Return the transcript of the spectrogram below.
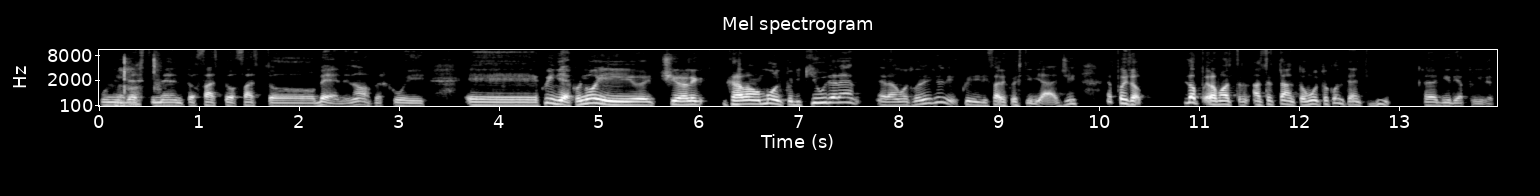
un esatto. investimento fatto, fatto bene, no? per cui, eh, quindi ecco, noi ci rallegravamo molto di chiudere, eravamo molto contenti quindi di fare questi viaggi e poi dopo, dopo eravamo altrettanto molto contenti di, eh, di riaprire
